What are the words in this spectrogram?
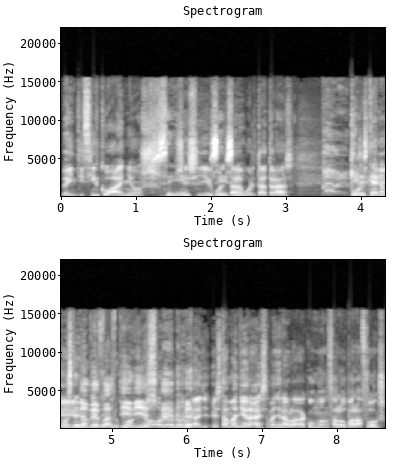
25 años. Sí, sí, sí, vuelta, sí. vuelta atrás. ¿Quieres que hagamos No terapia me de grupo? no, no, no, mira, yo- esta mañana, esta mañana hablaba con Gonzalo Palafox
